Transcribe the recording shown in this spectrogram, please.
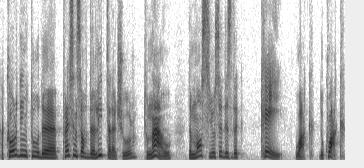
According to the presence of the literature, to now, the most used is the K WAC, the Kwak.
